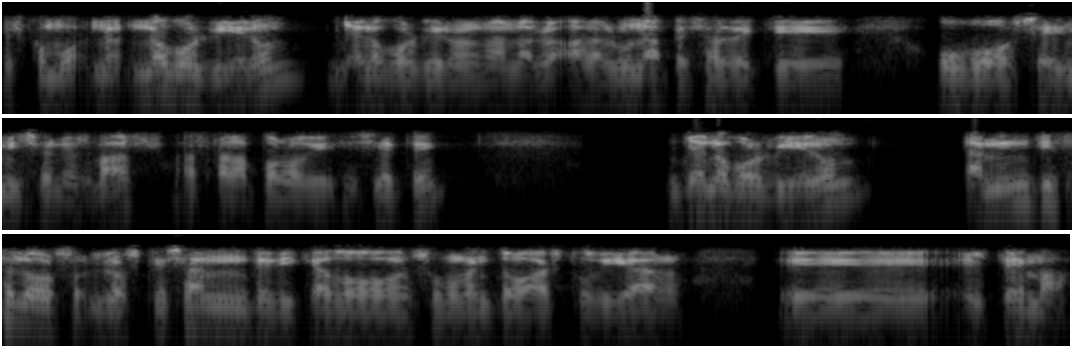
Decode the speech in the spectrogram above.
Es como, no, no, volvieron, ya no volvieron a la, Luna a pesar de que hubo seis misiones más hasta el Apolo 17. Ya no volvieron. También dice los, los que se han dedicado en su momento a estudiar eh, el tema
